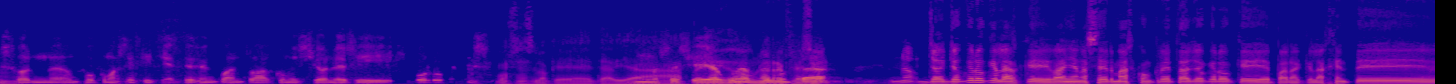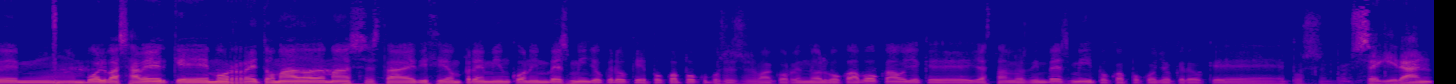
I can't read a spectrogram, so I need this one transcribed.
que son un poco más eficientes en cuanto a comisiones y, volúmenes. Pues es lo que te había no sé si hay alguna una reflexión. No, yo, yo, creo que las que vayan a ser más concretas, yo creo que para que la gente mm, vuelva a saber que hemos retomado además esta edición premium con InvestMe, yo creo que poco a poco, pues eso, se va corriendo el boca a boca, oye, que ya están los de InvestMe y poco a poco yo creo que pues, pues, seguirán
